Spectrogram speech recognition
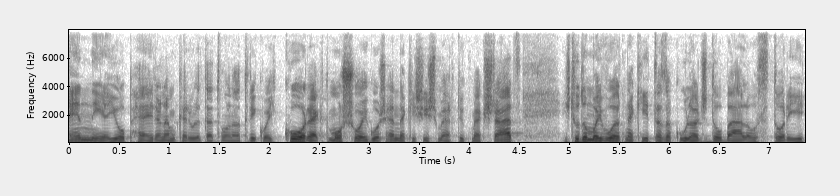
ennél jobb helyre nem kerültett volna a trikó, hogy korrekt, mosolygós, ennek is ismertük meg srác, és tudom, hogy volt neki itt ez a kulacs dobáló sztori,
